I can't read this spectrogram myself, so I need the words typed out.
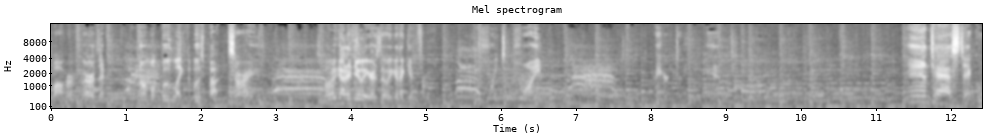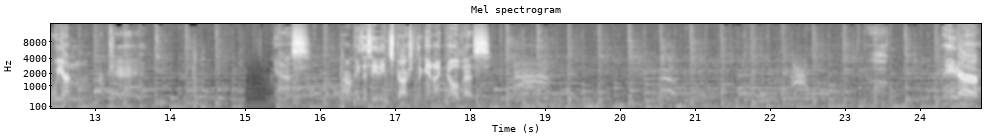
Bobber, or the normal boot, like the boost button, sorry. So what we gotta do here is that we gotta get from point to point. To the end. Fantastic! We are... Okay. Yes. I don't need to see the instructions again, I know this. Ugh. Mater!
